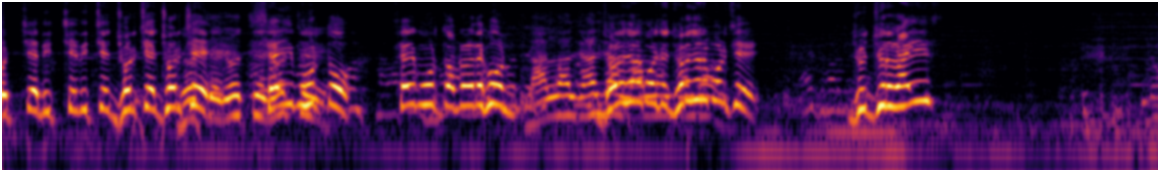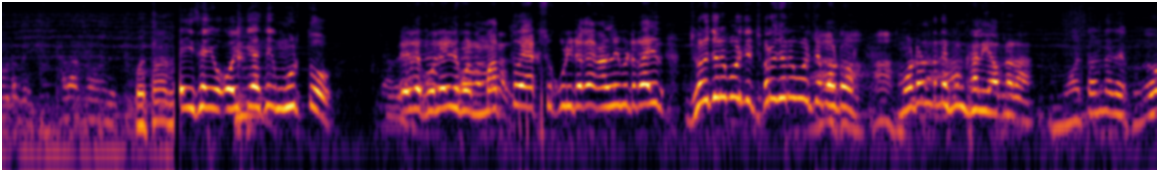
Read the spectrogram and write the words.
হচ্ছে দিচ্ছে দিচ্ছে ঝরছে ঝরছে। ঝরছে, ঝরছে, সেই মুহূর্ত সেই মুহূর্ত আপনারা দেখুন। লাল লাল ঝাল ঝরে ঝরে পড়ছে ঝরে ঝরে পড়ছে। ঝুরঝুরে রাইস। এই সেই ঐতিহাসিক মুহূর্ত। এই দেখুন এই দেখুন মাত্র একশো কুড়ি টাকা আনলিমিটেড রাইস ঝরে ঝরে পড়ছে ঝরে ঝরে পড়ছে মটন। মটনটা দেখুন খালি আপনারা। মটনটা দেখুন ও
